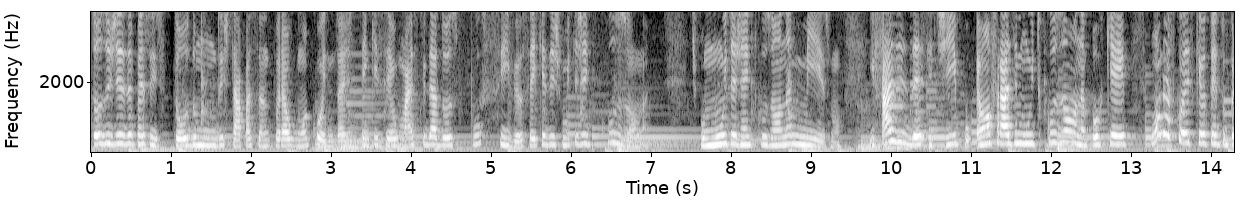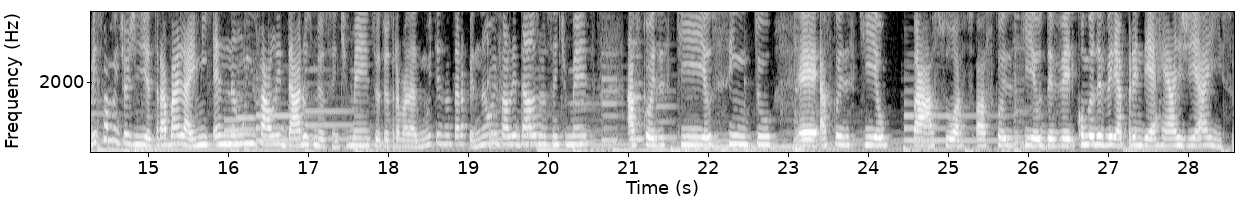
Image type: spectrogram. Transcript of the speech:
Todos os dias eu penso isso, todo mundo está passando por alguma coisa, então a gente tem que ser o mais cuidadoso possível. Eu sei que existe muita gente cuzona. Tipo, muita gente cuzona mesmo. E frases desse tipo é uma frase muito cuzona, porque uma das coisas que eu tento, principalmente hoje em dia, trabalhar em mim é não invalidar os meus sentimentos. Eu tenho trabalhado muito isso na terapia, não invalidar os meus sentimentos, as coisas que eu sinto, é, as coisas que eu passo, as, as coisas que eu deveria, como eu deveria aprender a reagir a isso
